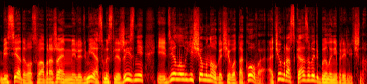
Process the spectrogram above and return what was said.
беседовал с воображаемыми людьми о смысле жизни и делал еще много чего такого, о чем рассказывать было неприлично.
